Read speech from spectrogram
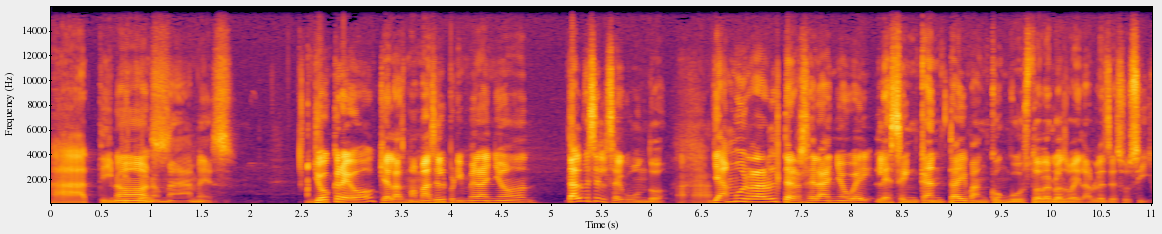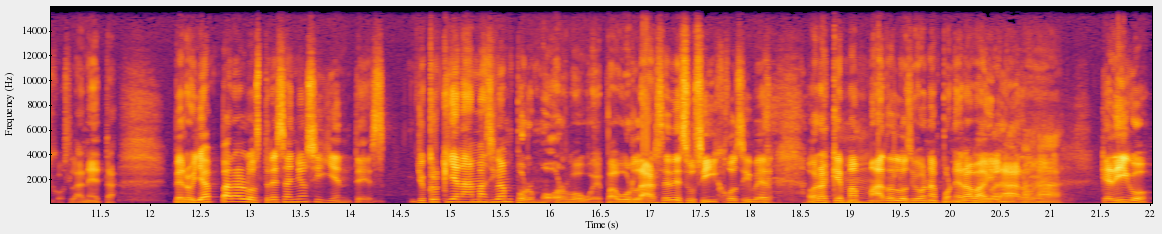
Ah, típicos. No, no mames. Yo creo que a las mamás el primer año, tal vez el segundo, Ajá. ya muy raro el tercer año, güey, les encanta y van con gusto a ver los bailables de sus hijos, la neta. Pero ya para los tres años siguientes, yo creo que ya nada más iban por morbo, güey, para burlarse de sus hijos y ver ahora qué mamadas los iban a poner a- bailar, güey. ¿Qué digo?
